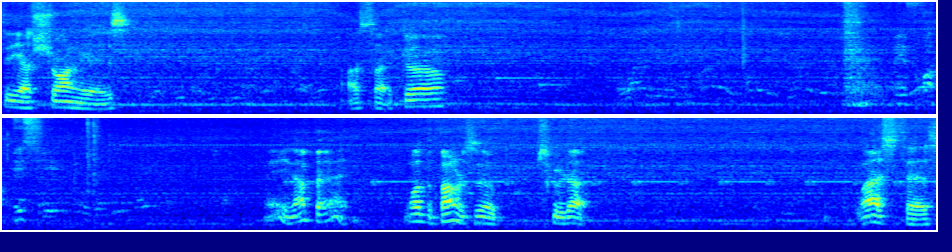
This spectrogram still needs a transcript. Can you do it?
See how strong it is. Outside go. Hey, not bad. Well, the bumper's still screwed up. Last test.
